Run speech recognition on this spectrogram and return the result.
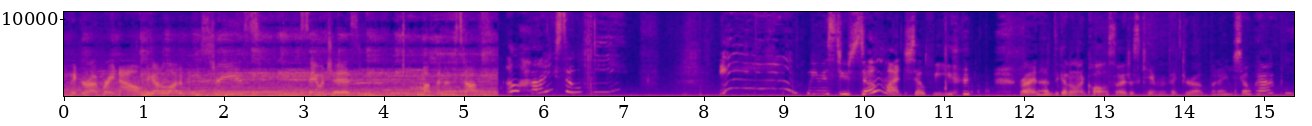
Go pick her up right now. We got a lot of pastries, sandwiches, and muffin and stuff. Oh, hi, Sophie. Eee, we missed you so much, Sophie. Ryan had to get on a call, so I just came and picked her up, but I'm so happy.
